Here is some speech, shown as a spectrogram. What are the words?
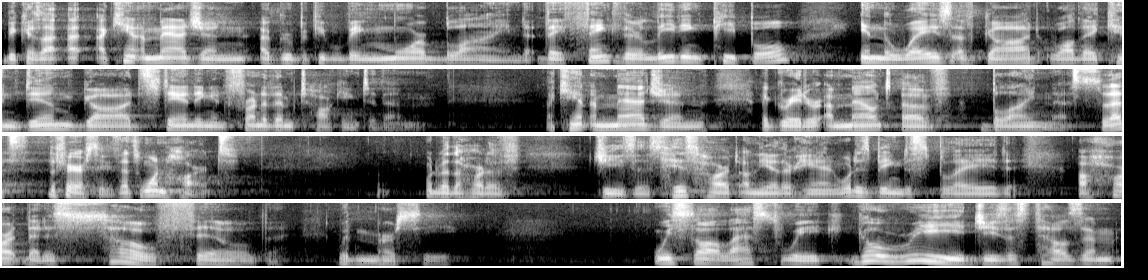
Because I, I can't imagine a group of people being more blind. They think they're leading people in the ways of God while they condemn God standing in front of them talking to them. I can't imagine a greater amount of blindness. So that's the Pharisees. That's one heart. What about the heart of Jesus? His heart, on the other hand, what is being displayed? A heart that is so filled with mercy we saw last week. Go read, Jesus tells them,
